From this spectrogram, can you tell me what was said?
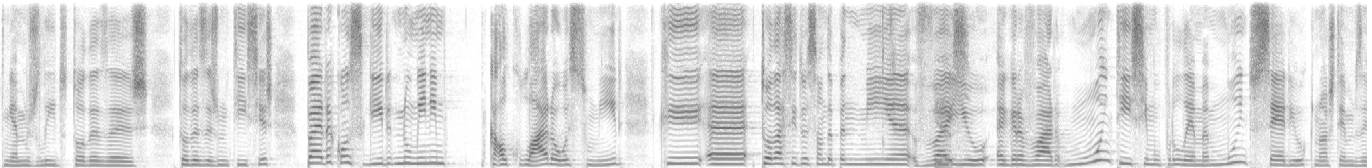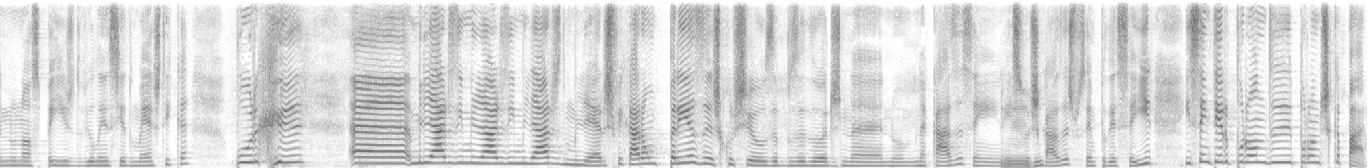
tenhamos lido todas as, todas as notícias para conseguir, no mínimo, calcular ou assumir que ah, toda a situação da pandemia veio agravar muitíssimo o problema muito sério que nós temos em- no nosso país de violência doméstica, porque ah, milhares e milhares e milhares de mulheres ficaram presas com os seus abusadores na, no- na casa, sem, em suas casas, sem poder sair e sem ter por onde, por onde escapar.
